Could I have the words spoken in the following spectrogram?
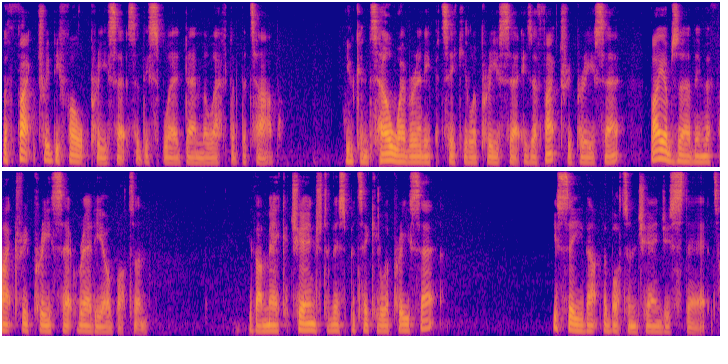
the factory default presets are displayed down the left of the tab. You can tell whether any particular preset is a factory preset by observing the factory preset radio button. If I make a change to this particular preset, you see that the button changes state.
